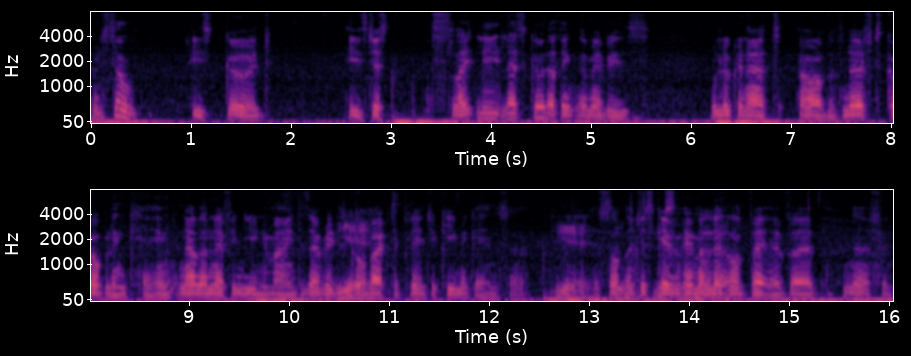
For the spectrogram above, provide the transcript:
I mean still he's good. He's just slightly less good. I think that maybe he's we're looking at oh they've nerfed Goblin King now they're nerfing Unimind. Does everybody Yeah. go back to play Jakeem again? So Yeah. I so they're just giving him a little bit of a nerfing.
